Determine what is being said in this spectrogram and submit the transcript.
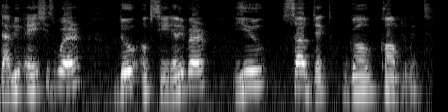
WH is where, do auxiliary verb, you subject, go complement.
